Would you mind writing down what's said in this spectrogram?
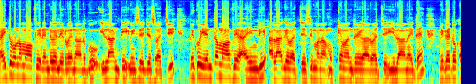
రైతు రుణమాఫీ రెండు వేల ఇరవై నాలుగు ఇలాంటి మెసేజెస్ వచ్చి మీకు ఎంత మాఫీ అయింది? అలాగే వచ్చేసి మన ముఖ్యమంత్రి గారు వచ్చి ఇలానైతే మీకైతే ఒక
